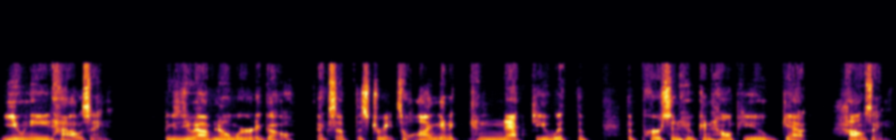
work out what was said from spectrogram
you need housing because you have nowhere to go." except the street. So I'm going to connect you with the, the person who can help you get housing.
